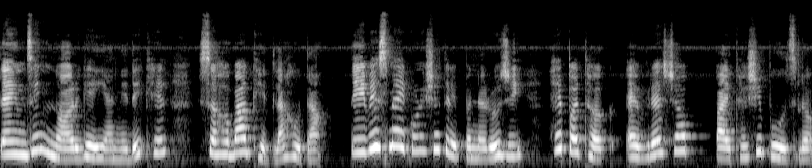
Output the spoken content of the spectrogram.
तेन्झिंग नॉर्गे यांनी देखील सहभाग घेतला होता. तेवीस मे एकोणीसशे त्रेपन्न रोजी हे पथक एव्हरेस्टच्या पायथ्याशी पोहोचलं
